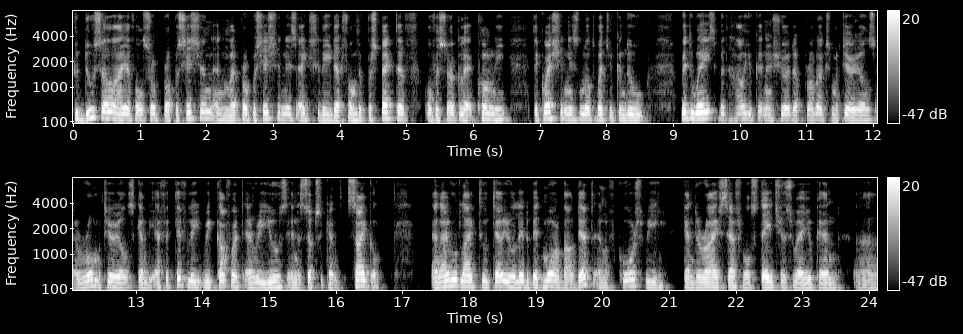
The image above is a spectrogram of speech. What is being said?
to do so, I have also a proposition. And my proposition is actually that from the perspective of a circular economy, the question is not what you can do with waste, but how you can ensure that products, materials, and raw materials can be effectively recovered and reused in the subsequent cycle. And I would like to tell you a little bit more about that. And of course, we can derive several stages where you can uh,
